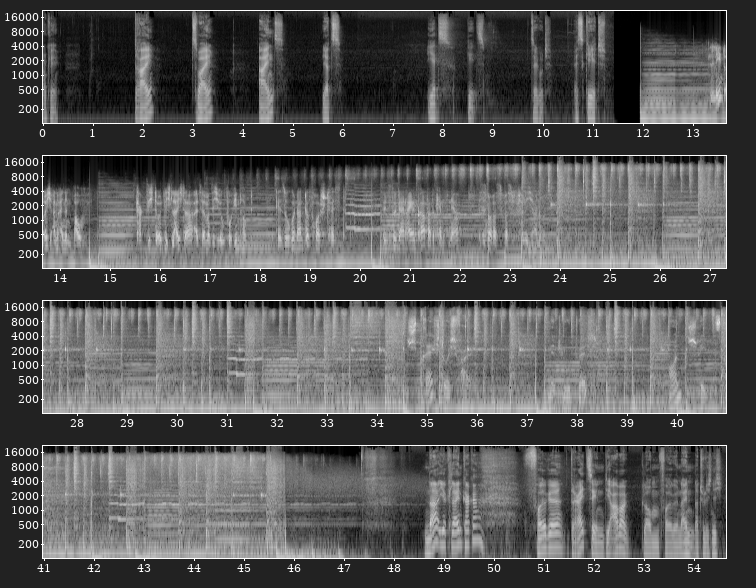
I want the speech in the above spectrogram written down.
Okay. Drei, zwei, eins, jetzt. Jetzt geht's. Sehr gut. Es geht. Lehnt euch an einen Baum. Kackt sich deutlich leichter, als wenn man sich irgendwo hinhockt. Der sogenannte Froschtest. Willst du deinen eigenen Körper bekämpfen, ja? Das ist mal was, was völlig anderes. Sprechdurchfall mit Ludwig und Schweizer. Na, ihr kleinen Kacker? Folge 13, die Aberglauben-Folge. Nein, natürlich nicht.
